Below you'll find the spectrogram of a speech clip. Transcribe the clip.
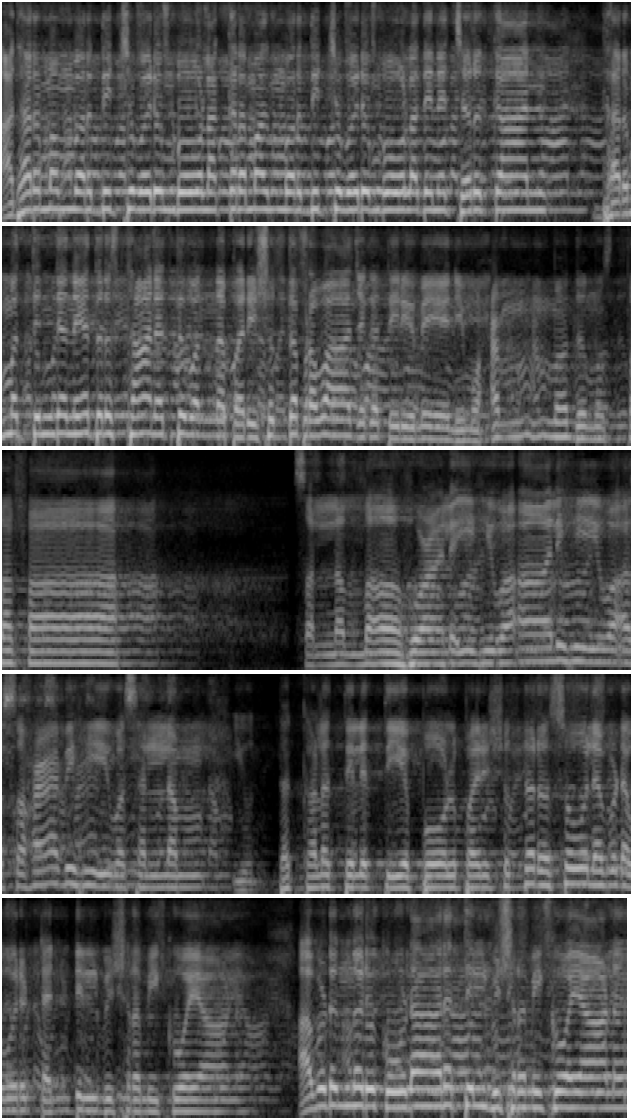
അധർമ്മം വർദ്ധിച്ചു വരുമ്പോൾ അക്രമം വർദ്ധിച്ചു വരുമ്പോൾ അതിനെ ചെറുക്കാൻ ധർമ്മത്തിന്റെ നേതൃസ്ഥാനത്ത് വന്ന പരിശുദ്ധ പ്രവാചക തിരുമേനി മുഹമ്മദ് മുസ്തഫ. സല്ലല്ലാഹു അലൈഹി വആലിഹി വഅസ്ഹാബിഹി വസല്ലം. യുദ്ധക്കളത്തിലെത്തിയപ്പോൾ പരിശുദ്ധ റസൂൽ അവിടെ ഒരു ടെന്റിൽ വിശ്രമിക്കുകയാണ്. അവിടുന്ന് ഒരു കൂടാരത്തിൽ വിശ്രമിക്കുകയാണ്.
